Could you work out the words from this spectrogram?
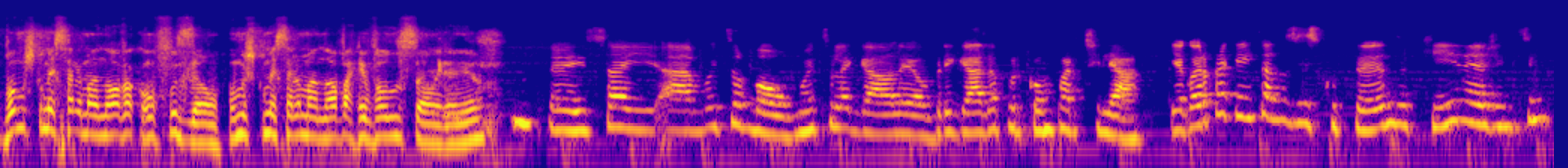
vamos começar uma nova confusão, vamos começar uma nova revolução, entendeu? É isso aí. Ah, muito bom, muito legal, Léo. Obrigada por compartilhar. E agora para quem está nos escutando aqui, né, a gente sempre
